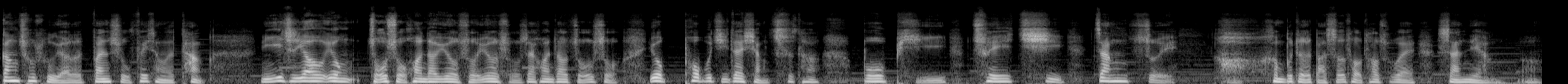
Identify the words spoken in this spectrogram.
刚出土窑的番薯非常的烫，你一直要用左手换到右手，右手再换到左手，又迫不及待想吃它，剥皮、吹气、张嘴。啊，恨不得把舌头掏出来扇凉啊！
